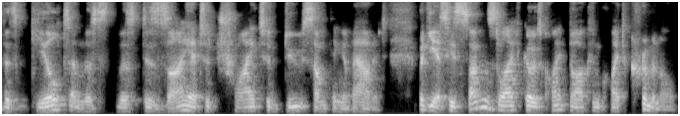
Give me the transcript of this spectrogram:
this guilt and this this desire to try to do something about it but yes his son's life goes quite dark and quite criminal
